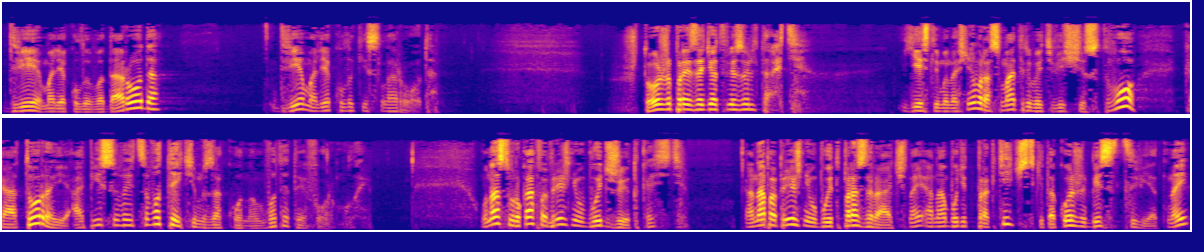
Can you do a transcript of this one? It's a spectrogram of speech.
Две молекулы водорода, две молекулы кислорода. Что же произойдет в результате? Если мы начнем рассматривать вещество, которое описывается вот этим законом, вот этой формулой. У нас в руках по-прежнему будет жидкость, она по-прежнему будет прозрачной, она будет практически такой же бесцветной,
